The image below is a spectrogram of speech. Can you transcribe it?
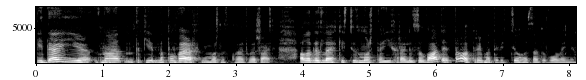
ідеї зна, такі на поверхні, можна сказати, лежать, але ви з легкістю зможете їх реалізувати та отримати від цього задоволення.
